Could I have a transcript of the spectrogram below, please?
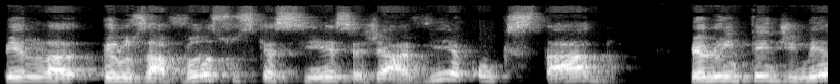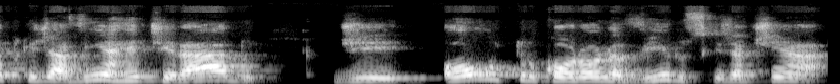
pela, pelos avanços que a ciência já havia conquistado, pelo entendimento que já vinha retirado de outro coronavírus que já tinha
